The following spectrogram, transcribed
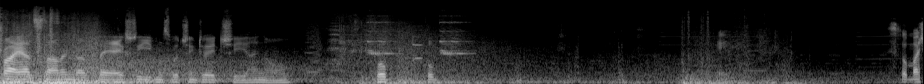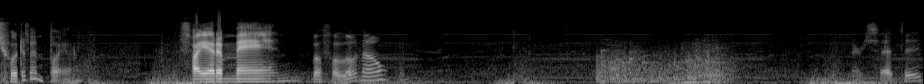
Triad starting our play, actually even switching to HE, I know. Boop, boop. Okay. So much for the vampire. Fireman. Buffalo now. Resetted.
